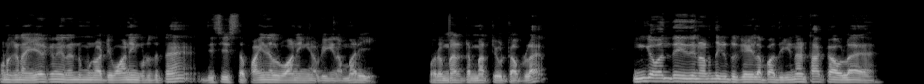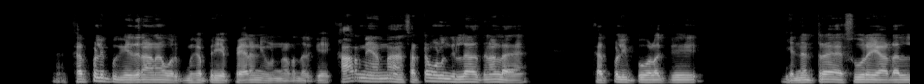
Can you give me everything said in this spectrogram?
உனக்கு நான் ஏற்கனவே ரெண்டு மூணு வாட்டி வார்னிங் கொடுத்துட்டேன். This is the final warning அப்படிங்கிற மாதிரி ஒரு மிரட்டை மிரட்டி விட்டாப்புல. இங்கே வந்து இது நடந்துக்கிட்டு இருக்கையில் பார்த்தீங்கன்னா டாக்காவில் கற்பழிப்புக்கு எதிரான ஒரு மிகப்பெரிய பேரணி ஒன்று நடந்திருக்கு. காரணம் என்ன சட்டம் ஒழுங்கு இல்லாததுனால கற்பழிப்பு வழக்கு எண்ணற்ற சூறையாடல்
